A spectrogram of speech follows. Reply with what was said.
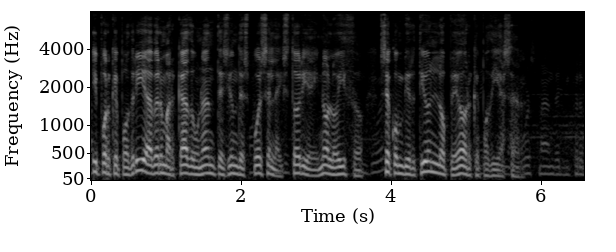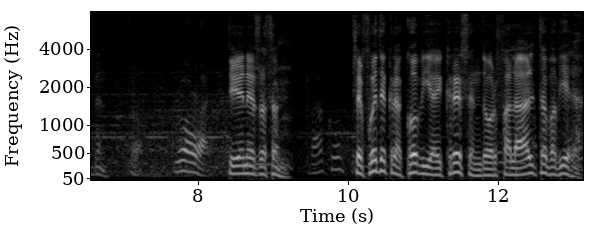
Y porque podría haber marcado un antes y un después en la historia y no lo hizo, se convirtió en lo peor que podía ser. Tienes razón. Se fue de Cracovia y Kressendorf a la Alta Baviera.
